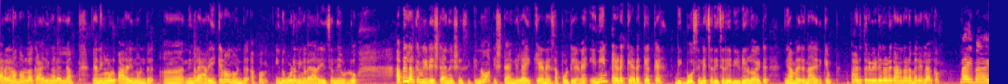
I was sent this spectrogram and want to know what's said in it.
പറയണമെന്നുള്ള കാര്യങ്ങളെല്ലാം ഞാൻ നിങ്ങളോട് പറയുന്നുണ്ട്. നിങ്ങളെ അറിയിക്കണമെന്നുണ്ട്. അപ്പം ഇതും കൂടെ നിങ്ങളെ അറിയിച്ചെന്നേ ഉള്ളൂ. അപ്പോൾ എല്ലാവർക്കും വീഡിയോ ഇഷ്ടമായെന്ന് വിശ്വസിക്കുന്നു. ഇഷ്ടമെങ്കിൽ ലൈക്ക് ചെയ്യണേ സപ്പോർട്ട് ചെയ്യണേ. ഇനിയും ഇടയ്ക്ക് ഇടയ്ക്കൊക്കെ ബിഗ് ബോസിന്റെ ചെറിയ ചെറിയ വീഡിയോകളുമായിട്ട് ഞാൻ വരുന്നതായിരിക്കും. അപ്പോൾ അടുത്തൊരു വീഡിയോയിലൂടെ കാണുന്നിടം വരെ എല്ലാവർക്കും. ബൈ ബൈ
